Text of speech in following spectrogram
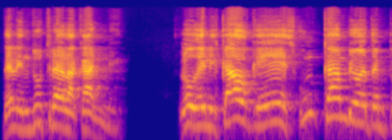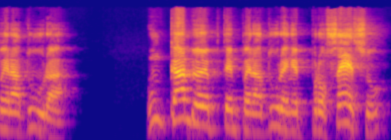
de la industria de la carne. Lo delicado que es un cambio de temperatura, un cambio de temperatura en el proceso,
